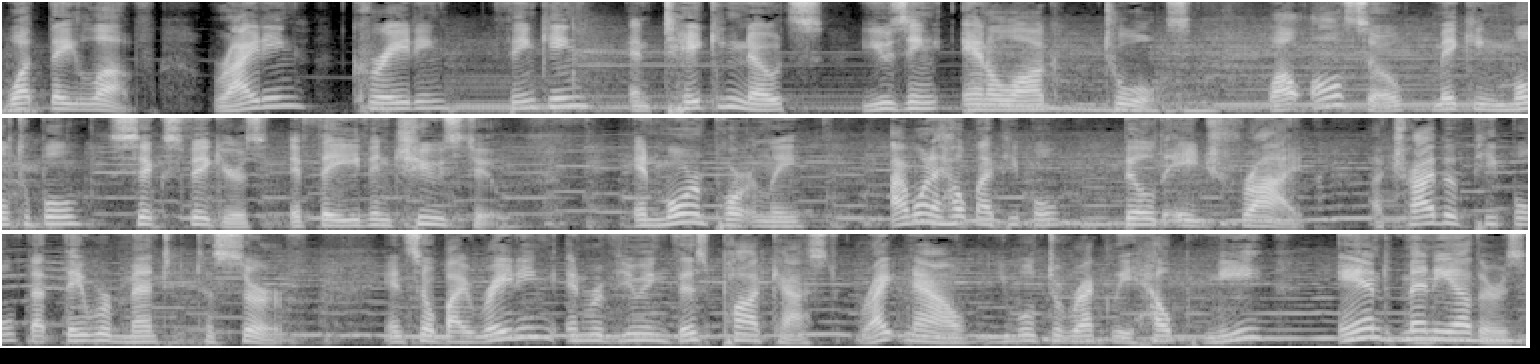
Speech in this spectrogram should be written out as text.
what they love writing, creating, thinking, and taking notes using analog tools, while also making multiple six figures if they even choose to. And more importantly, I want to help my people build a tribe, a tribe of people that they were meant to serve. And so, by rating and reviewing this podcast right now, you will directly help me and many others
